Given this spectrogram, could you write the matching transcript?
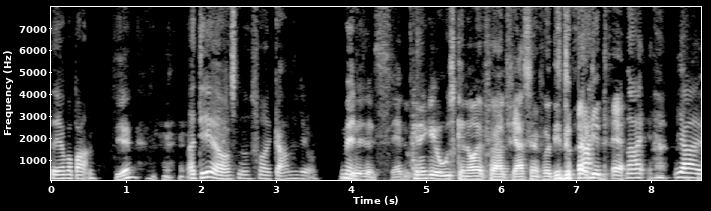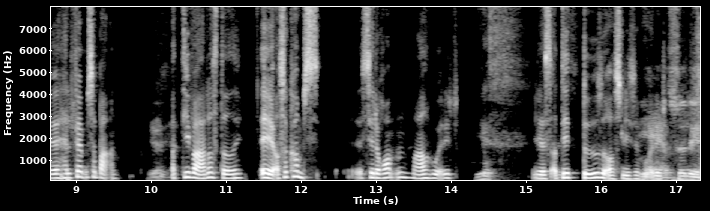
da jeg var barn. ja. Og det er også noget fra et gammelt liv. Men, øh, ja, du kan ikke huske noget fra 70'erne, fordi du er ikke der. nej, jeg er øh, 90'er barn, Ja, ja. og de var der stadig. Øh, og så kom øh, CD-rommen meget hurtigt. Yes. Yes, og det døde også lige så Ja, hurtigt. og så det,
